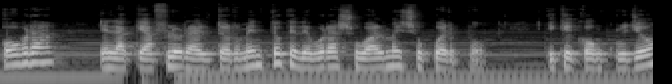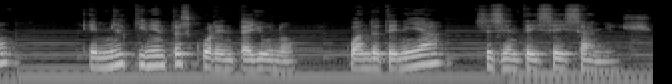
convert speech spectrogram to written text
obra en la que aflora el tormento que devora su alma y su cuerpo, y que concluyó en 1541, cuando tenía 66 años.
